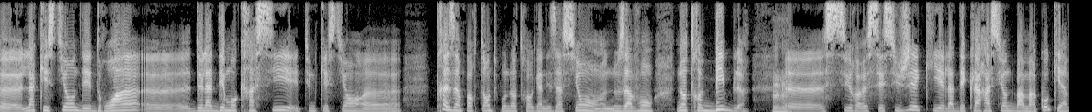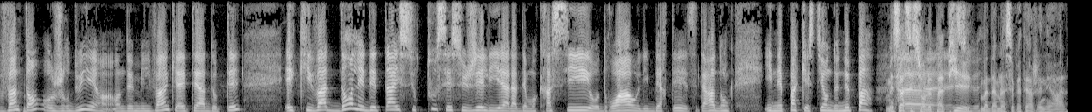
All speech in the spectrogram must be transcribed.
Euh, la question des droits, euh, de la démocratie est une question euh, très importante pour notre organisation. Nous avons notre Bible Mhm. euh, sur ces sujets, qui est la déclaration de Bamako, qui a 20 ans aujourd'hui, en en 2020, qui a été adoptée et qui va dans les détails sur tous ces sujets liés à la démocratie, aux droits, aux libertés, etc. Donc, il n'est pas question de ne pas. Mais ça, c'est sur le Euh, papier. Madame la Secrétaire Générale.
